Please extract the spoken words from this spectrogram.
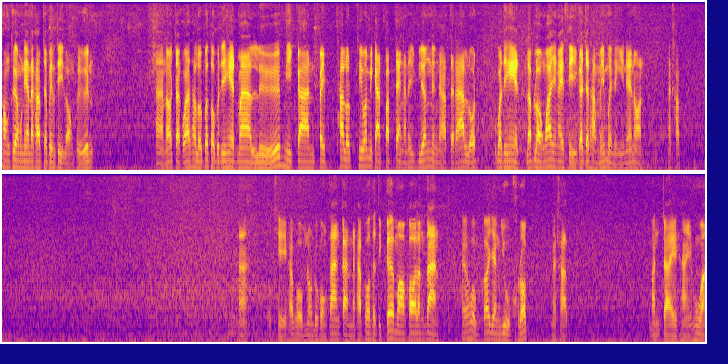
ห้องเครื่องพวกนี้นะครับ จะเป็นสีรองพื้นอนอกจากว่าถ้ารถประสบอุบัติเหตุมา หรือมีการไปถ้ารถที่ว่ามีการปรับแต่งอันนั้นอีกเรื่องหนึ่งนะครับ แต่ถ้ารถอุบัติเหตุรับรองว่ายังไงสีก็จะทำไม่เหมือนอย่างนี้แน่นอนนะครับ อะโอ เคครับผมลองดูโครงสร้างกันนะครับพวกสติกเกอร์มอกอต่างๆนะครับผมก็ยังอยู่ครบนะครับ มั่นใจหายห่วง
